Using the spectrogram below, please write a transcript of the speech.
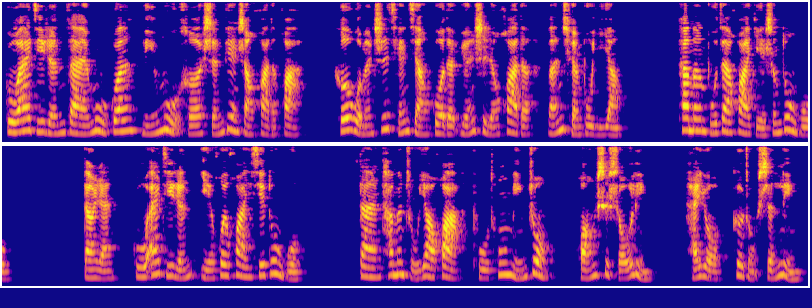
古埃及人在木棺、陵墓和神殿上画的画，和我们之前讲过的原始人画的完全不一样。他们不再画野生动物，当然，古埃及人也会画一些动物。但他们主要画普通民众、皇室首领，还有各种神灵。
